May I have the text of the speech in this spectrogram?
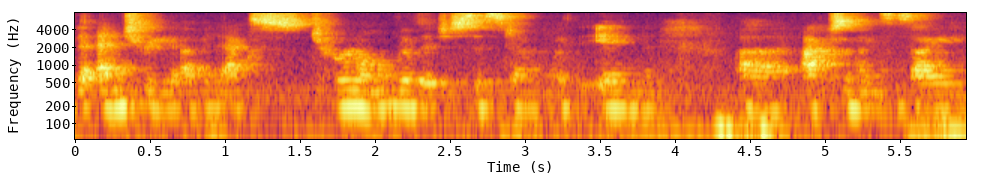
the entry of an external religious system within uh, Aksumite society.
